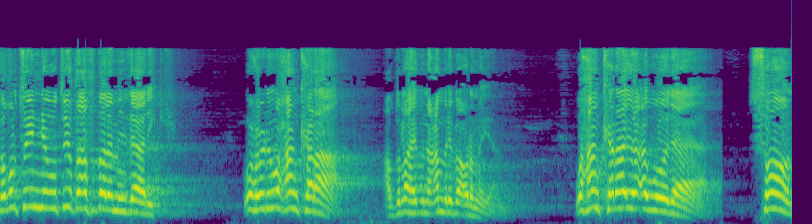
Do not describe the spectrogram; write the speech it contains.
faqultu innii utiiqu afdala min dalik wuxuu yidhi waxaan karaa. Cabdulaahi bnu camri baa odhanaya. Waxaan karaayoo awoodaa soon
